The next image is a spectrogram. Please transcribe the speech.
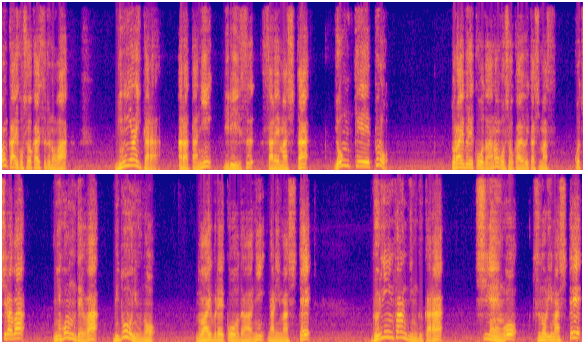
今回ご紹介するのは、ミニアイから新たにリリースされました 4K プロドライブレコーダーのご紹介をいたします。こちらは日本では未導入のドライブレコーダーになりまして、グリーンファンディングから支援を募りまして、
